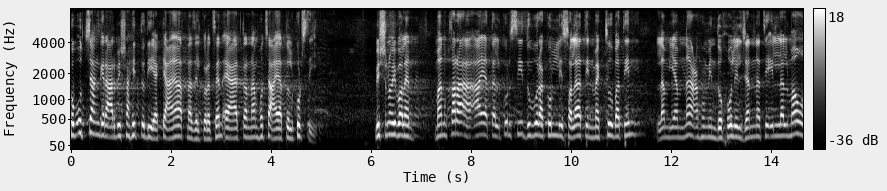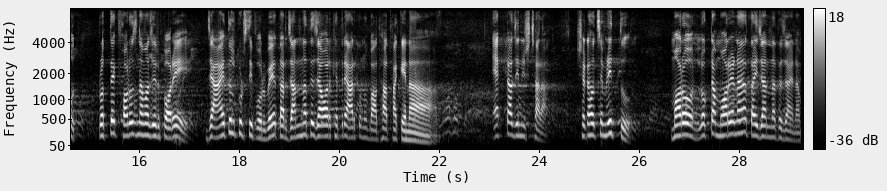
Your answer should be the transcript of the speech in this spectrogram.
খুব উচ্চাঙ্গের আরবি সাহিত্য দিয়ে একটি আয়াত নাজিল করেছেন। এই আয়াতটার নাম হচ্ছে আয়াতুল কুরসি। বিষ্ণুনবী বলেন, মান কারা আয়াতাল কুরসি দুবুরা কুল্লি সলাতিন মাকতুবাতিন লাম ইয়ামনাহু মিন দুখুলিল জান্নাতি ইল্লাল মাউত। প্রত্যেক ফরজ নামাজের পরে যে আয়াতুল কুরসি পড়বে, তার জান্নাতে যাওয়ার ক্ষেত্রে আর কোনো বাধা থাকে না। একটা জিনিস ছাড়া, সেটা হচ্ছে মৃত্যু। মরণ, লোকটা মরে না, তাই জান্নাতে যায় না।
